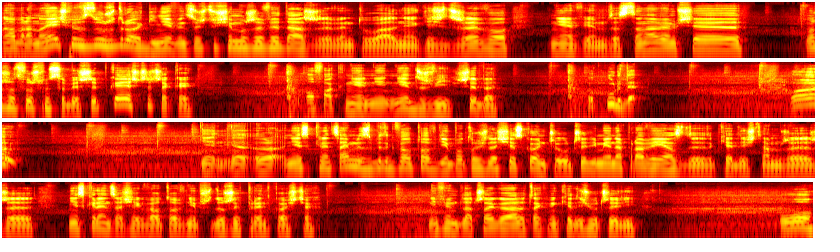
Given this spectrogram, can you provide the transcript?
Dobra, no jedźmy wzdłuż drogi, nie wiem, coś tu się może wydarzy ewentualnie, jakieś drzewo, nie wiem, zastanawiam się... Może otwórzmy sobie szybkę jeszcze, czekaj. O fuck, nie, nie, nie drzwi, szybę. O kurde. O! Nie, nie, nie skręcajmy zbyt gwałtownie, bo to źle się skończy. Uczyli mnie na prawie jazdy kiedyś tam, że, że nie skręca się gwałtownie przy dużych prędkościach. Nie wiem dlaczego, ale tak mnie kiedyś uczyli. Ło!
